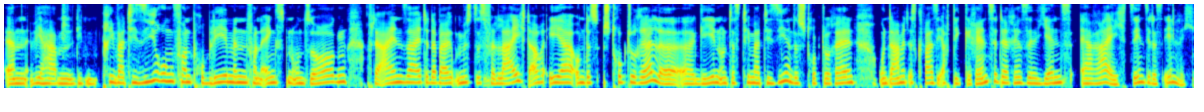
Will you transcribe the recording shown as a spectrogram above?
ähm, wir haben die Privatisierung von Problemen, von Ängsten und Sorgen auf der einen Seite. Dabei müsste es vielleicht auch eher um das Strukturelle äh, gehen und das Thematisieren des Strukturellen. Und damit ist quasi auch die Grenze der Resilienz erreicht. Sehen Sie das ähnlich?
